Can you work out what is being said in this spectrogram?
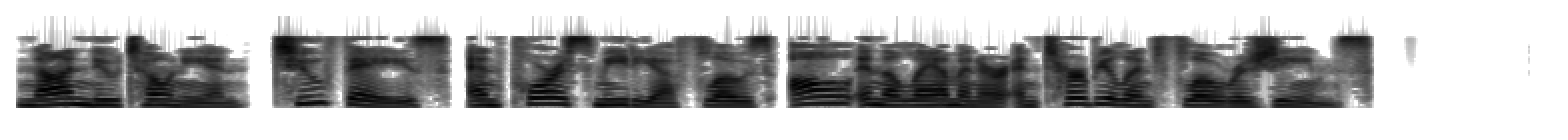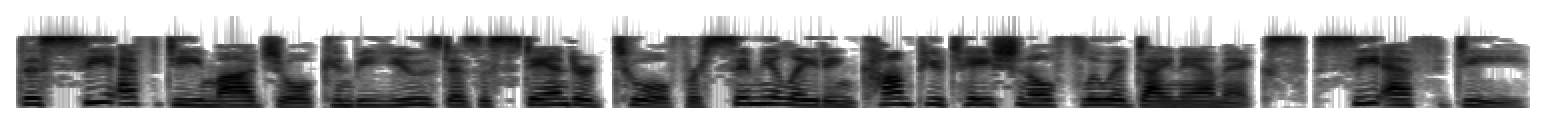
non-Newtonian, two-phase, and porous media flows, all in the laminar and turbulent flow regimes. The CFD module can be used as a standard tool for simulating computational fluid dynamics (CFD)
